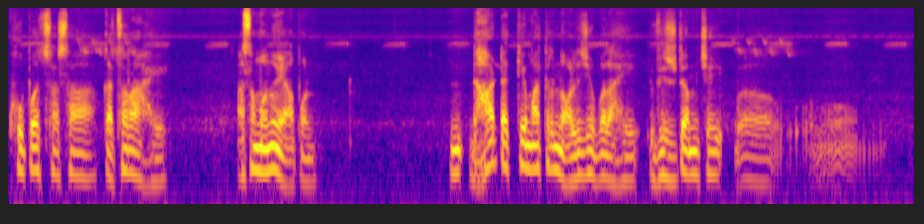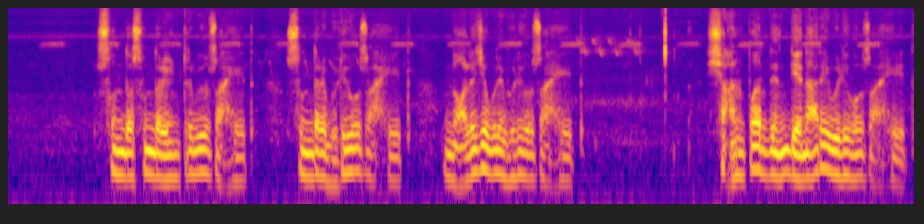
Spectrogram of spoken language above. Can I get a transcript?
खूपच असा कचरा आहे. असं म्हणूया आपण. दहा टक्के मात्र नॉलेजेबल आहे. विजडमचे सुंदर सुंदर इंटरव्ह्यूज आहेत सुंदर व्हिडिओज आहेत नॉलेजेबल व्हिडिओज आहेत. शानपर दे देणारे व्हिडिओज आहेत.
